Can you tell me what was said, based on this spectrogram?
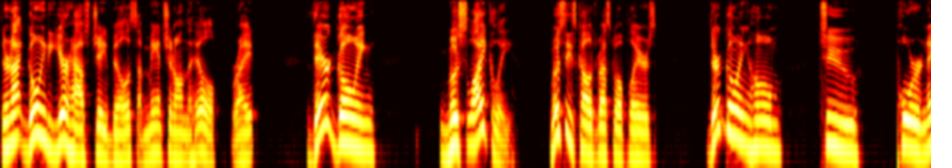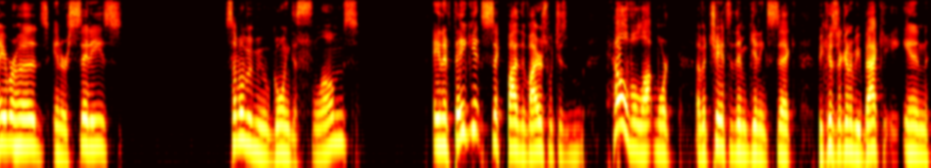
they're not going to your house, Jay Bilas, a mansion on the hill, right? They're going most likely, most of these college basketball players, they're going home to poor neighborhoods, inner cities. Some of them going to slums. And if they get sick by the virus, which is hell of a lot more of a chance of them getting sick because they're going to be back in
